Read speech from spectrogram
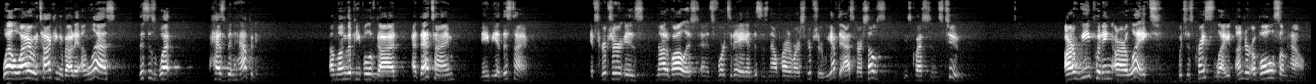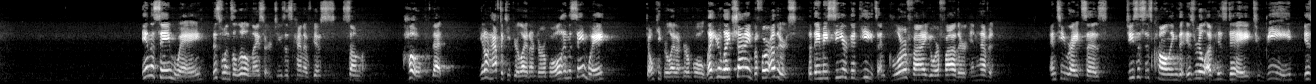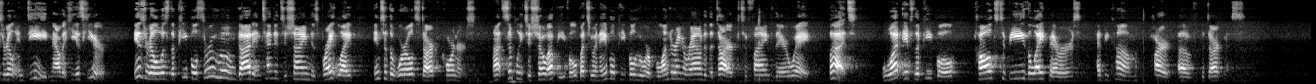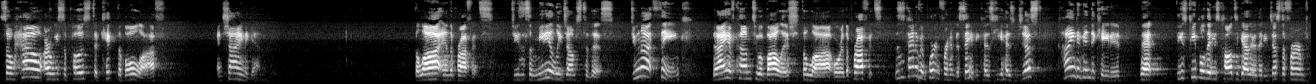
well, why are we talking about it unless this is what has been happening among the people of God at that time, maybe at this time? If scripture is not abolished and it's for today and this is now part of our scripture, we have to ask ourselves these questions too. Are we putting our light, which is Christ's light, under a bowl somehow? In the same way, this one's a little nicer. Jesus kind of gives some hope that you don't have to keep your light under a bowl. In the same way, don't keep your light under a bowl. Let your light shine before others, that they may see your good deeds and glorify your Father in heaven. N.T. Wright says, Jesus is calling the Israel of his day to be Israel indeed now that he is here. Israel was the people through whom God intended to shine his bright light into the world's dark corners, not simply to show up evil, but to enable people who were blundering around in the dark to find their way. But what if the people called to be the light bearers had become part of the darkness? So, how are we supposed to kick the bowl off and shine again? the law and the prophets. Jesus immediately jumps to this Do not think that I have come to abolish the law or the prophets. This is kind of important for him to say because he has just kind of indicated that these people that he's called together, that he just affirmed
